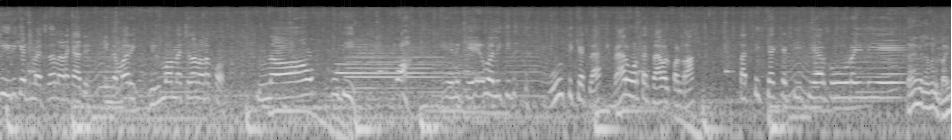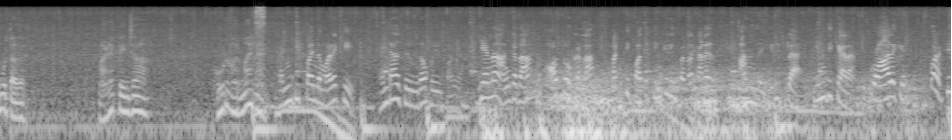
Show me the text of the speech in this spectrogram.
கிரிக்கெட் மேட்ச் தான் நடக்காது இந்த மாதிரி வில்மா மேட்ச்லாம் நடக்கும் நான் புடி. வா எனக்கே வலிக்குது. உன் டிக்கெட்ல வேற ஒருத்தன் டிராவல் பண்றான். தட்டி கேட்க டிடிஆர் கூட இல்லையே. தேவையில்லாம பயமுட்டாத மழை பெஞ்சா கூடு வருமா என்ன? கண்டிப்பா இந்த மழைக்கு ரெண்டாவது தெருவுக்கு தான் போயிருப்பாங்க. ஏன்னா அங்கதான் ஆட்டோக்கெல்லாம் பட்டி பார்த்து டிங்கரிங் பண்ற கடை இருக்கு. அந்த இருட்டுல இந்திக்காரன் ஆளுக்கு பட்டி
